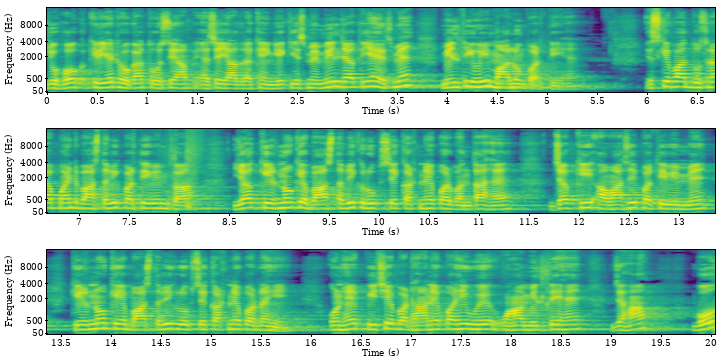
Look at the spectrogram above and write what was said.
जो हो क्रिएट होगा तो उसे आप ऐसे याद रखेंगे कि इसमें मिल जाती है, इसमें मिलती हुई मालूम पड़ती है। इसके बाद दूसरा पॉइंट वास्तविक प्रतिबिंब का। यह किरणों के वास्तविक रूप से कटने पर बनता है, जबकि आवासीय प्रतिबिंब में किरणों के वास्तविक रूप से कटने पर नहीं, उन्हें पीछे बढ़ाने पर ही वे वहाँ मिलते हैं, जहाँ वो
